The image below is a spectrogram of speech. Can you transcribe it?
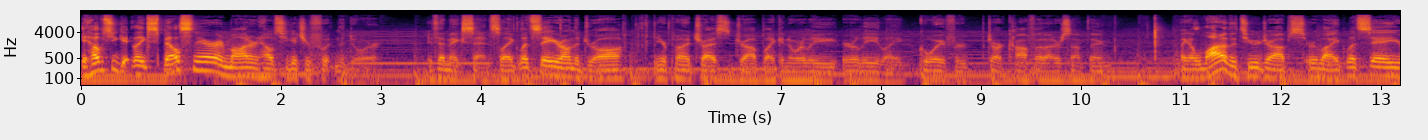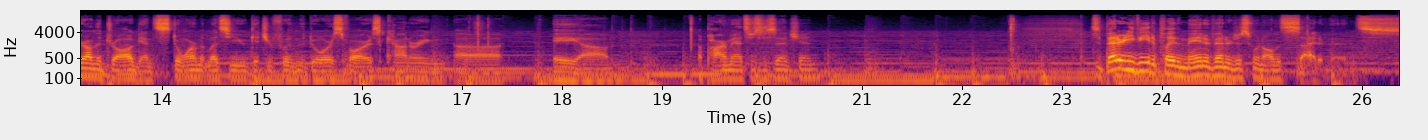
it helps you get, like, Spell Snare and Modern helps you get your foot in the door, if that makes sense. Like, let's say you're on the draw, and your opponent tries to drop, like, an early, early, like, Goyf or Dark Confidant or something. Like, a lot of the two drops, or, like, let's say you're on the draw against Storm, it lets you get your foot in the door as far as countering, uh, a, um, a Pyromancer's Ascension. Is it better EV to play the main event or just win all the side events?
